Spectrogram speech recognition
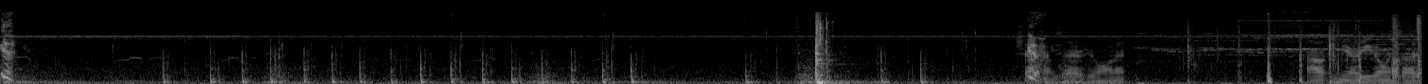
Yeah. Shotgun's there if you want. Out in here, you go inside.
